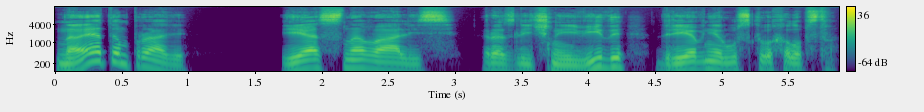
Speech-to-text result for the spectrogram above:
На этом праве и основались различные виды древнерусского холопства.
